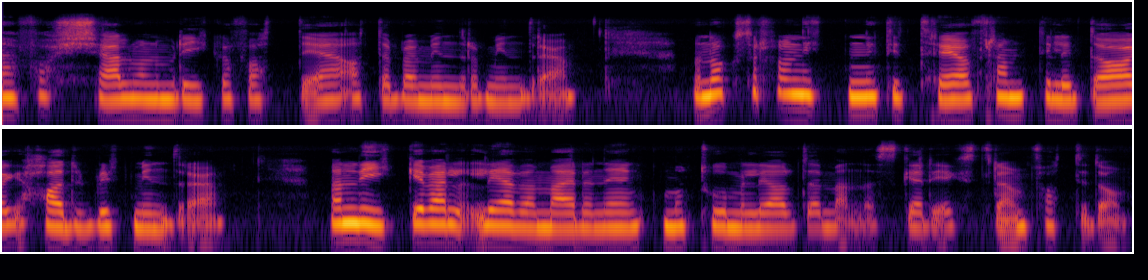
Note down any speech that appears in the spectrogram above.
en forskjell mellom rike og fattige, at det ble mindre og mindre men også fra 1993 og frem til i dag har det blitt mindre. Men likevel lever mer enn 1,2 milliarder mennesker i ekstrem fattigdom.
